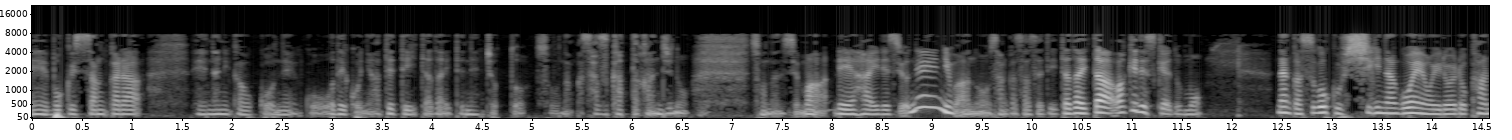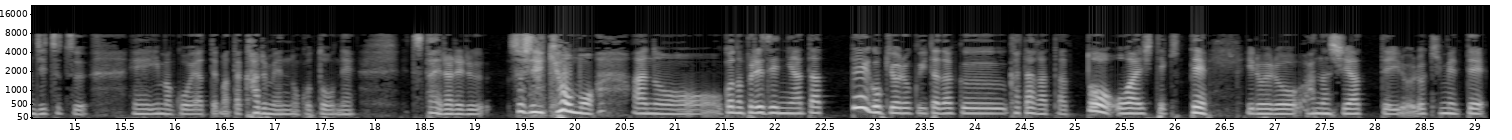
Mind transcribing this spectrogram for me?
えー、牧師さんから、えー、何かをこうね、こう、おでこに当てていただいてね、ちょっと、そう、なんか授かった感じの、そうなんですよ。まあ、礼拝ですよね、にも、あの、参加させていただいたわけですけれども、なんかすごく不思議なご縁をいろいろ感じつつ、えー、今こうやってまたカルメンのことをね、伝えられる。そして今日も、あのー、このプレゼンにあたってってご協力いただく方々とお会いしてきて、いろいろ話し合って、いろいろ決めて、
